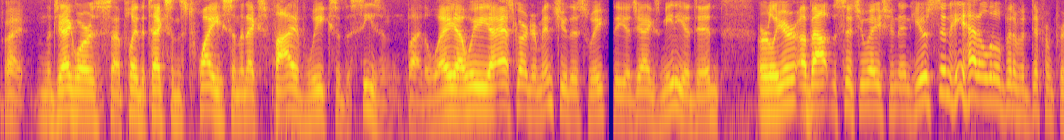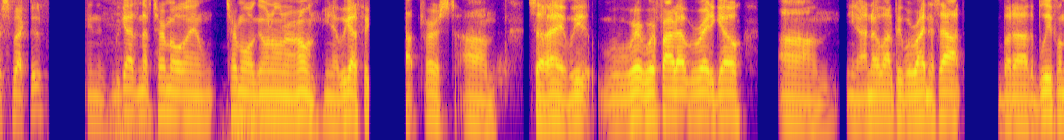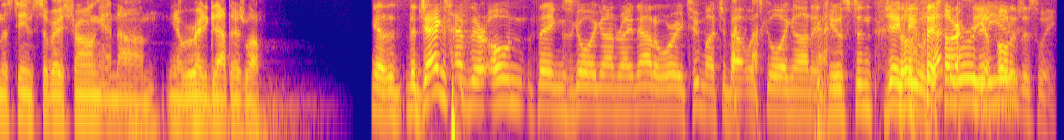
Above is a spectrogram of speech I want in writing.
Right. And the Jaguars uh, play the Texans twice in the next five weeks of the season, by the way. Uh, we uh, asked Gardner Minshew this week, the uh, Jags media did earlier, about the situation in Houston. He had a little bit of a different perspective. And we got enough turmoil and turmoil going on, our own. You know, we got to figure it out first. Um, so hey, we we're we're fired up. We're ready to go. Um, you know, I know a lot of people are writing us out but uh, the belief on this team is still very strong, and um, you know we're ready to get out there as well. Yeah, the, the Jags have their own things going on right now to worry too much about what's going on in Houston. JP, was that the word the opponent used? this week?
